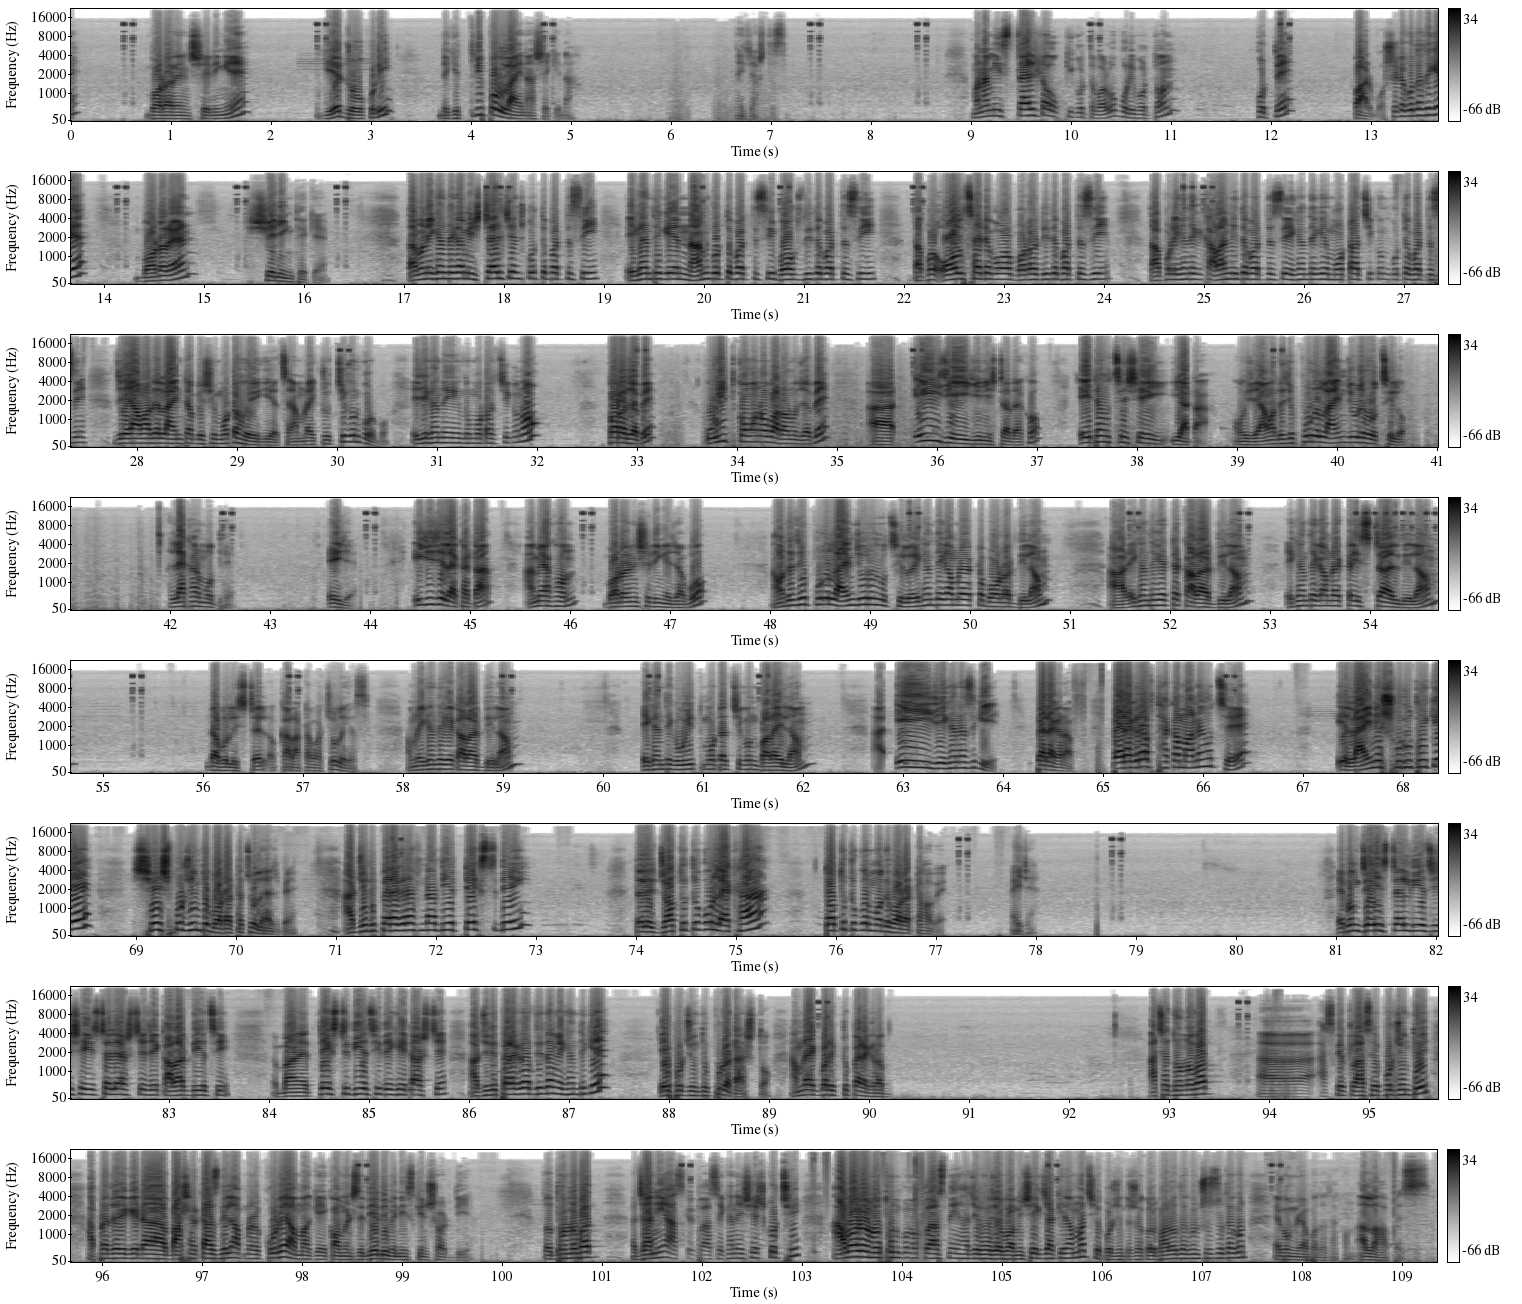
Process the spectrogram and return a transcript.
বর্ডার অ্যান্ড শেডিংয়ে গিয়ে ড্র করি, দেখি ট্রিপল লাইন আসে কিনা। এই যে আসতেছে। মানে আমি স্টাইলটাও কি করতে পারব, পরিবর্তন করতে পারব। সেটা কোথা থেকে? বর্ডার অ্যান্ড শেডিং থেকে। তার মানে এখান থেকে আমি স্টাইল চেঞ্জ করতে পারতেছি, এখান থেকে নান করতে পারতেছি বক্স দিতে পারতেছি, তারপর অল সাইডে বর্ডার দিতে পারতেছি, তারপর এখান থেকে কালার নিতে পারতেছি, এখান থেকে মোটা চিকন করতে পারতেছি, যে আমাদের লাইনটা বেশি মোটা হয়ে গিয়েছে, আমরা একটু চিকন করব। এই যেখান থেকে কিন্তু মোটা চিকনও করা যাবে উইথ কমানো বাড়ানো যাবে, আর এই যে এই জিনিসটা দেখো, এটা হচ্ছে সেই ইয়াটা, ওই যে আমাদের যে পুরো লাইন জুড়ে হচ্ছিল, লেখার মধ্যে, এই যে এই যে যে লেখাটা, আমি এখন বর্ডার শেডিংয়ে যাব। আমাদের যে পুরো লাইন জুড়ে হচ্ছিল, এখান থেকে আমরা একটা বর্ডার দিলাম, আর এখান থেকে একটা কালার দিলাম, এখান থেকে আমরা একটা স্টাইল দিলাম ডাবল স্টাইল কালারটা আবার চলে গেছে। আমরা এখান থেকে কালার দিলাম, এখান থেকে উইথ মোটার চিকন বাড়াইলাম, আর এই যে এখানে আছে কি? প্যারাগ্রাফ প্যারাগ্রাফ থাকা মানে হচ্ছে, এ লাইনের শুরু থেকে শেষ পর্যন্ত বর্ডারটা চলে আসবে। আর যদি প্যারাগ্রাফ না দিয়ে টেক্সট দেই, তাহলে যতটুকু লেখা ততটুকুর মধ্যে বর্ডারটা হবে। এই যে। এবং যে স্টাইল দিয়েছি, সেই স্টাইলে আসছে যে কালার দিয়েছি মানে টেক্সট দিয়েছি দেখে এটা আসছে। আর যদি প্যারাগ্রাফ দিতাম, এখান থেকে এই পর্যন্ত পুরোটা আসতো। আমরা একবার একটু প্যারাগ্রাফ আচ্ছা ধন্যবাদ। আজকের ক্লাস এ পর্যন্তই। আপনাদেরকে এটা বাসার কাজ দিলে আপনারা করে আমাকে কমেন্টসে দিয়ে দেবেন স্ক্রিনশট দিয়ে। তো ধন্যবাদ। জানিয়ে আজকের ক্লাস এখানেই শেষ করছি। আবারও নতুন কোনো ক্লাস নিয়ে হাজির হয়ে যাব আমি শেখ জাকির আহমদ। সে পর্যন্ত সকল ভালো থাকুন, সুস্থ থাকুন এবং নিরাপদে থাকুন। আল্লাহ হাফেজ।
